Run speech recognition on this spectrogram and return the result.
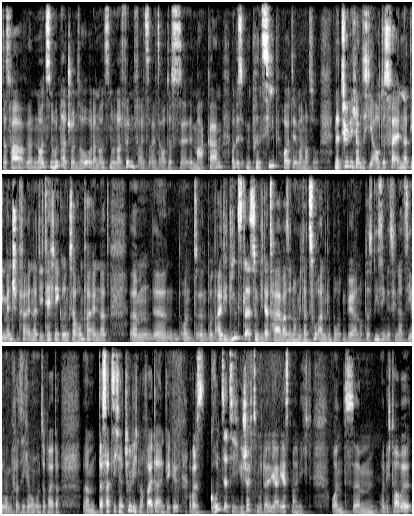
das war 1900 schon so oder 1905, als, als Autos äh, im Markt kamen und ist im Prinzip heute immer noch so. Natürlich haben sich die Autos verändert, die Menschen verändert, die Technik ringsherum verändert ähm, äh, und, und, und all die Dienstleistungen, die da teilweise noch mit dazu angeboten werden, ob das Leasing ist, Finanzierung, Versicherung und so weiter. Ähm, das hat sich natürlich noch weiterentwickelt, aber das grundsätzliche Geschäftsmodell ja erstmal nicht. Und, ähm, und ich glaube,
